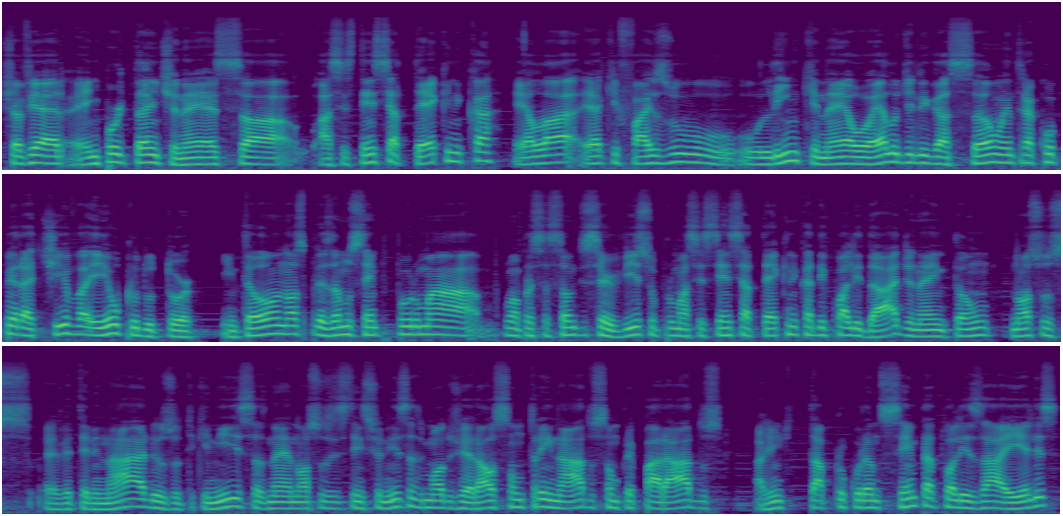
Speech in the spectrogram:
Xavier, é importante, né? Essa assistência técnica, ela é a que faz o, o link, né? O elo de ligação entre a cooperativa e o produtor. Então, nós prezamos sempre por uma, por uma prestação de serviço, por uma assistência técnica de qualidade, né? Então, nossos é, veterinários, o tecnistas, né? Nossos extensionistas, de modo geral, são treinados, são preparados a gente está procurando sempre atualizar eles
